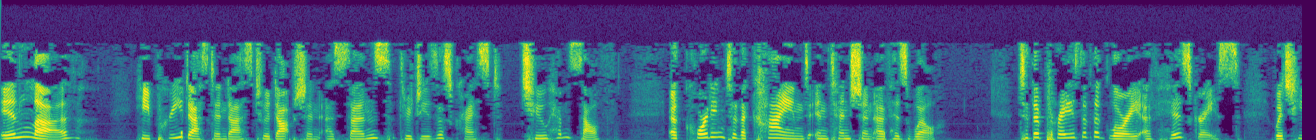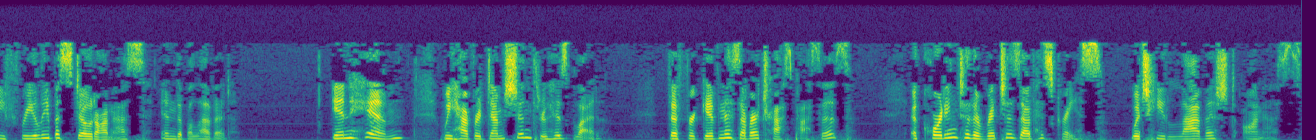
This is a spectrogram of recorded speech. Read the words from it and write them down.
In love, he predestined us to adoption as sons through Jesus Christ to himself, according to the kind intention of his will, to the praise of the glory of his grace, which he freely bestowed on us in the beloved. In him we have redemption through his blood the forgiveness of our trespasses, according to the riches of his grace, which he lavished on us.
